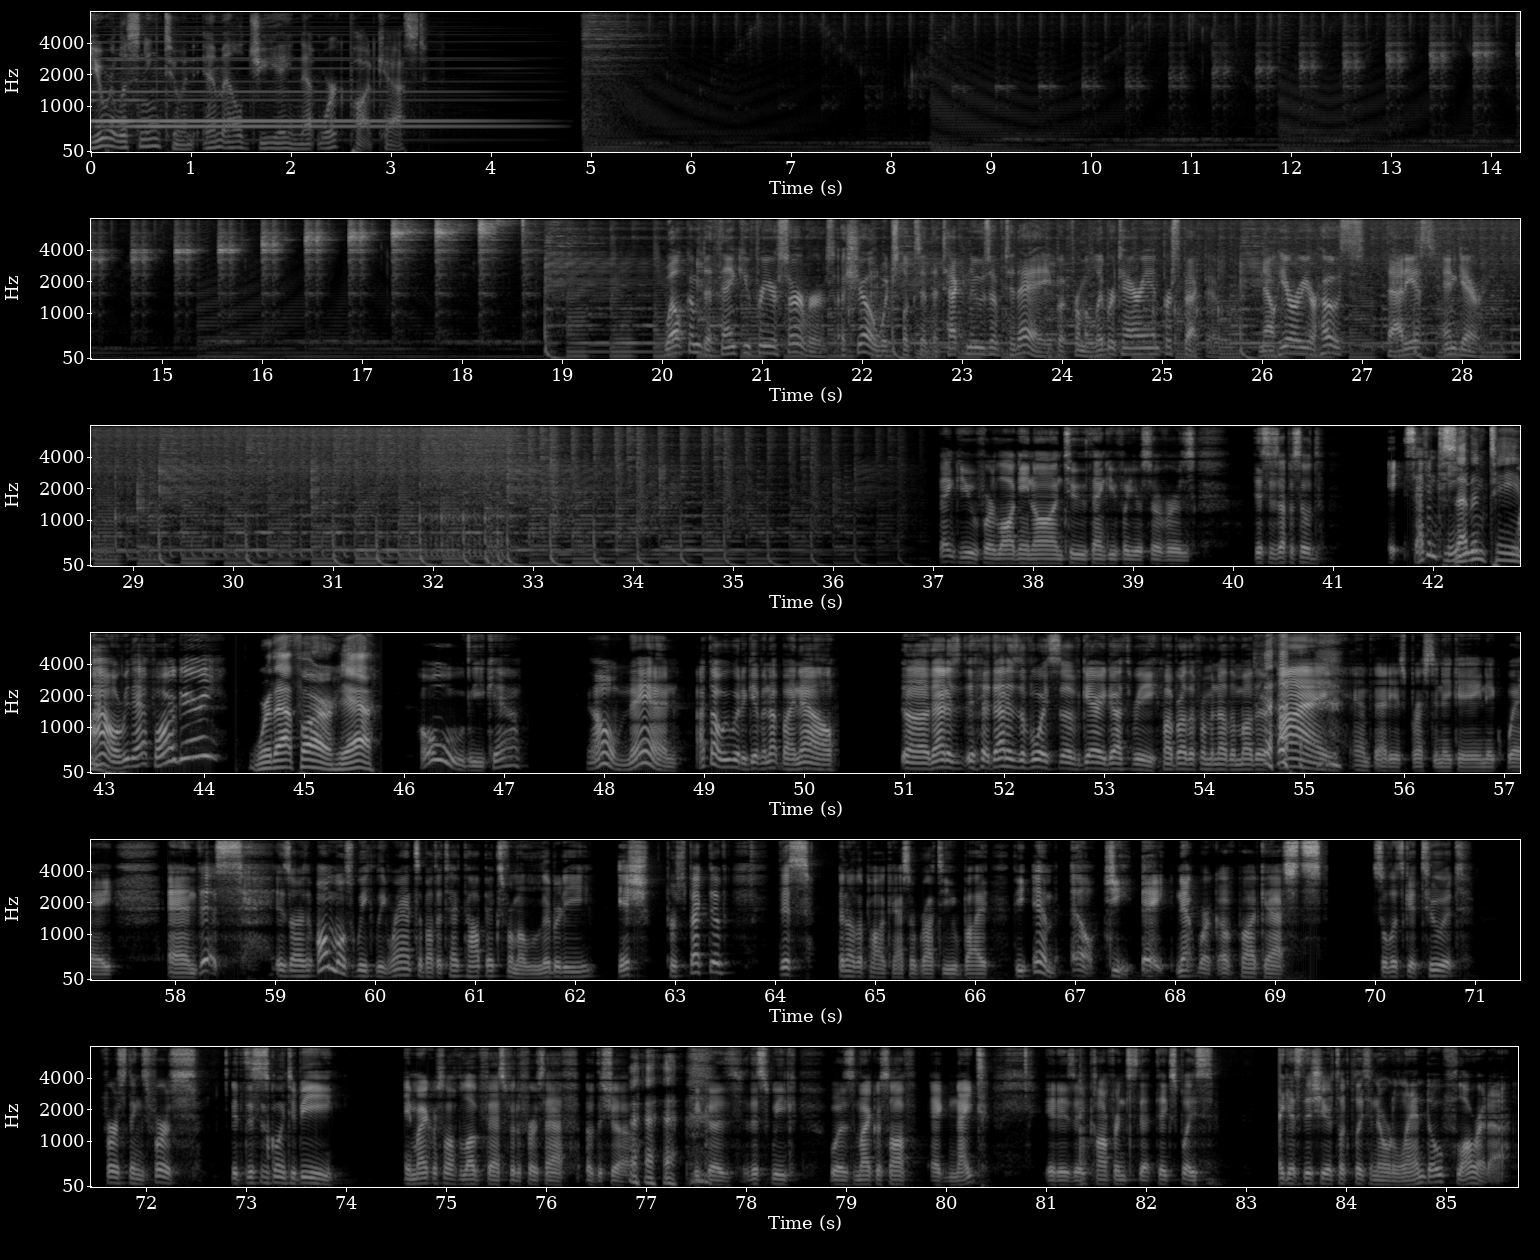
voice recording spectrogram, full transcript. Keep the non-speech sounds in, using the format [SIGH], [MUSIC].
You are listening to an MLGA Network podcast. Welcome to Thank You for Your Servers, a show which looks at the tech news of today, but from a libertarian perspective. Now, here are your hosts, Thaddeus and Gary. Thank you for logging on to Thank You for Your Servers. This is episode 17? 17. Wow, are we that far, Gary? We're that far. Yeah. Holy cow. Oh, man. I thought we would have given up by now. Uh, that is [LAUGHS] that is the voice of Gary Guthrie, my brother from another mother. [LAUGHS] I am Thaddeus Preston, aka Nick Way, and this is our almost weekly rants about the tech topics from a liberty-ish perspective. This and other podcasts are brought to you by the MLGA network of podcasts. So let's get to it. First things first. If this is going to be a Microsoft love fest for the first half of the show [LAUGHS] because this week was Microsoft Ignite. It is a conference that takes place, I guess this year it took place in Orlando, Florida.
